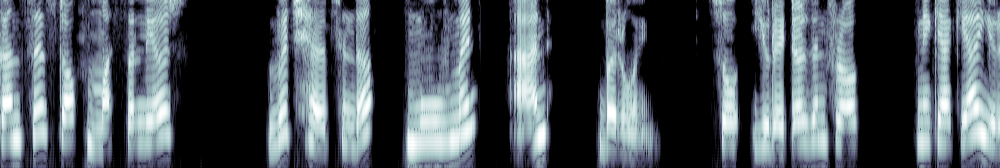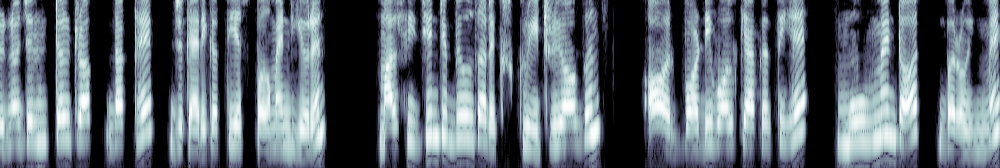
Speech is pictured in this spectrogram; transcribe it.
consist of muscle layers which helps in the movement and burrowing so ureters in frog ने क्या किया? यूरिनोजेनिटल डक्ट है, जो कैरी करती है sperm and urine Malpighian tubules are excretory organs और बॉडी वॉल क्या करती है? मूवमेंट और बरोइंग में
